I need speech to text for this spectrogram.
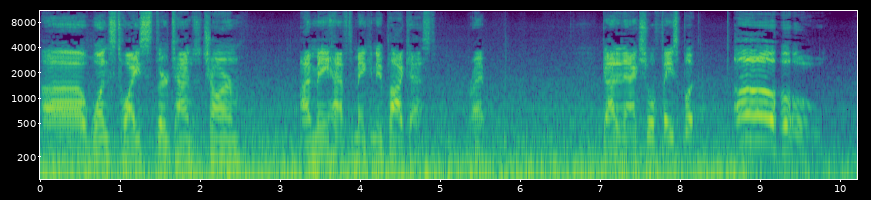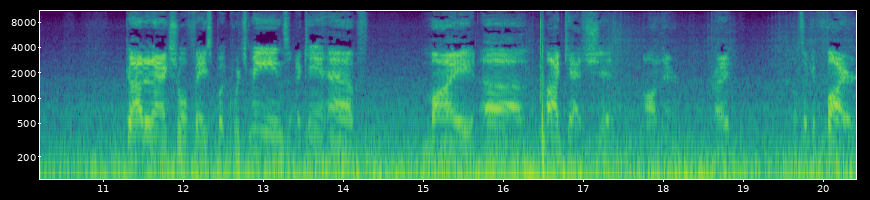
Uh, once, twice, third time's a charm. I may have to make a new podcast, right? Got an actual Facebook. Oh, got an actual Facebook, which means I can't have my uh, podcast shit on there, right? It's like get fired.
